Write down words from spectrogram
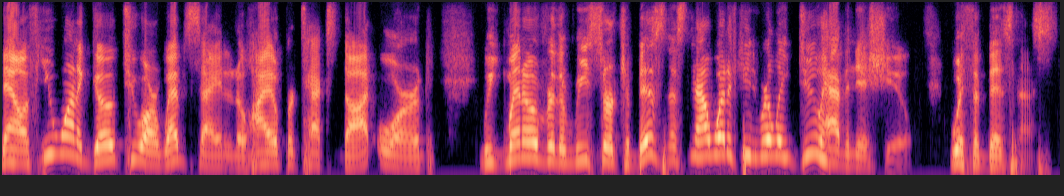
Now, if you want to go to our website at ohioprotects.org, we went over the research of business. Now, what if you really do have an issue with a business?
